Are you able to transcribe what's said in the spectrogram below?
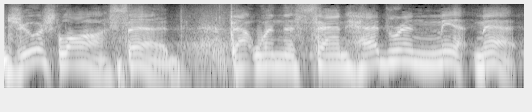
Jewish law said that when the Sanhedrin met, met,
